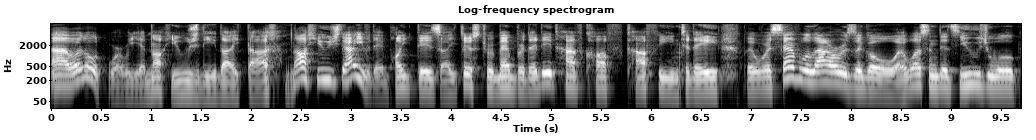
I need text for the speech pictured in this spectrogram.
Uh, but don't worry, I'm not usually like that. I'm not usually either. The point is, I just remembered I did have coff- caffeine today, but it was several hours ago. It wasn't as usual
